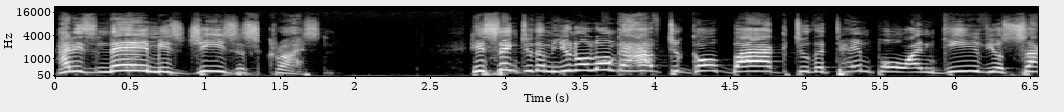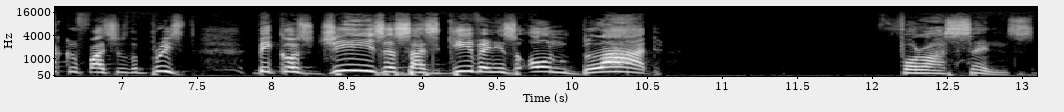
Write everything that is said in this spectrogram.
And his name is Jesus Christ. He's saying to them, You no longer have to go back to the temple and give your sacrifice to the priest because Jesus has given his own blood for our sins.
